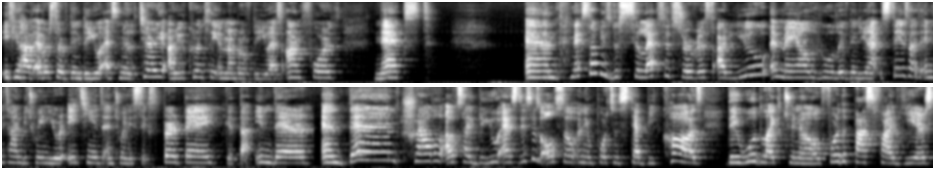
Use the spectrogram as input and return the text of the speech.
If you have ever served in the u.s military are you currently a member of the u.s armed force next and next up is the selective service. Are you a male who lived in the United States at any time between your 18th and 26th birthday? Get that in there. And then travel outside the US. This is also an important step because they would like to know for the past five years,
